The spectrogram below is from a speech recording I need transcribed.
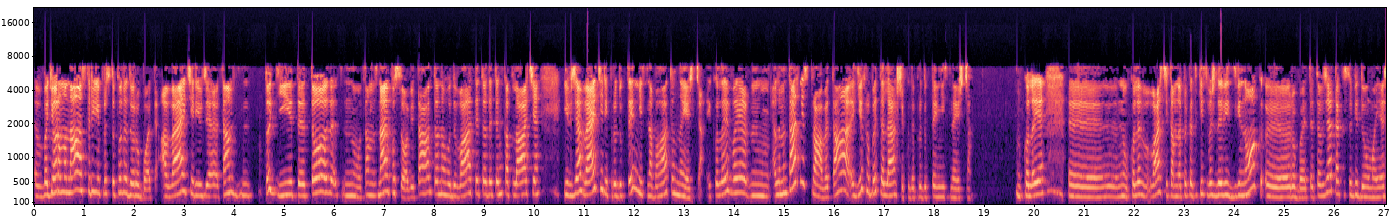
е, в бадьорому настрої, приступили до роботи, а ввечері вже там то діти, то ну там знаю по собі, та? То нагодувати, то дитинка плаче, і вже ввечері продуктивність набагато нижча. І коли ви елементарні справи, та? Їх робити легше, коли продуктивність нижча. Коли, е, ну, коли важче, там, наприклад, якийсь важливий дзвінок е, робити, то вже так собі думаєш.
